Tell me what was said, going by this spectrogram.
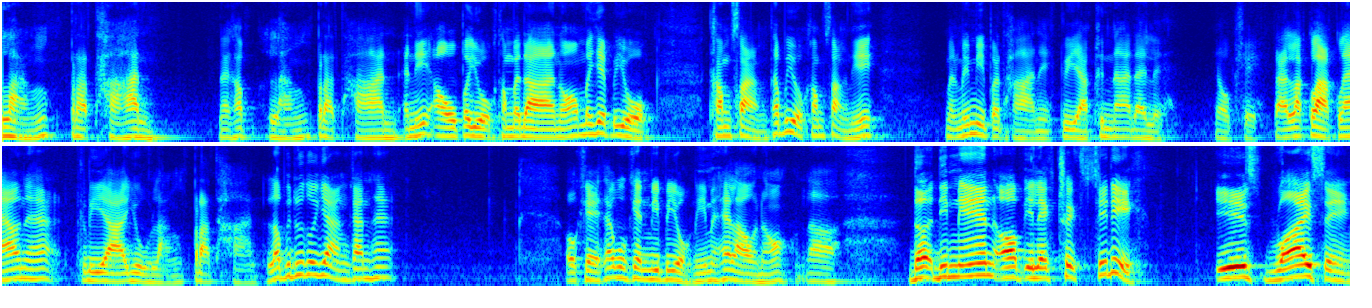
หลังประธานนะครับหลังประธาน อันนี้เอาประโยคธรรมดาเนาะไม่ใช่ประโยคคำสั่ง ถ้าประโยคคำสั่งนี้ มันไม่มีประธานเนี่ยกริยาขึ้นหน้าได้เลยโอเคแต่หลักๆแล้วนะฮะกริยาอยู่หลังประธาน เราไปดูตัวอย่างกันฮะโอเคถ้าครูเคนมีประโยคนี้มาให้เราเนาะ The demand of electricity is rising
